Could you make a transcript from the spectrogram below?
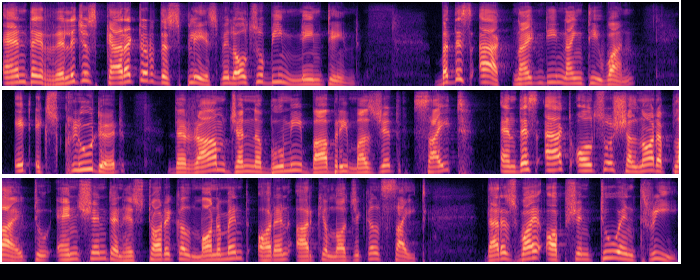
and the religious character of this place will also be maintained. But this act 1991 it excluded the Ram Janmabhoomi Babri Masjid site and this act also shall not apply to ancient and historical monument or an archaeological site. That is why option 2 and 3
